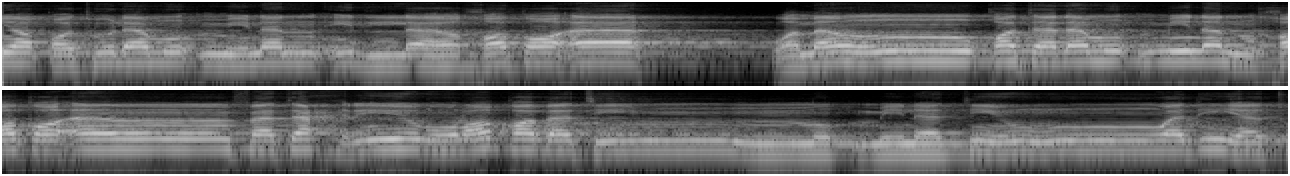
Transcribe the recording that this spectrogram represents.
يقتل مؤمنا إلا خطأ ومن قتل مؤمنا خطأ فتحرير رقبة مؤمنة ودية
